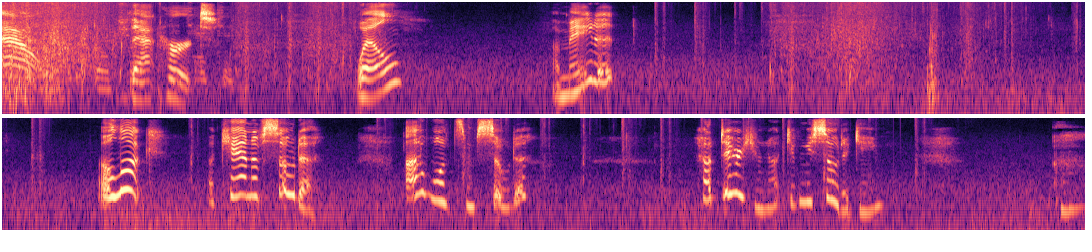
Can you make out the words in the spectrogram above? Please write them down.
Ow. That hurt. Well, I made it. Oh look! A can of soda! I want some soda. How dare you not give me soda, game? Uh,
